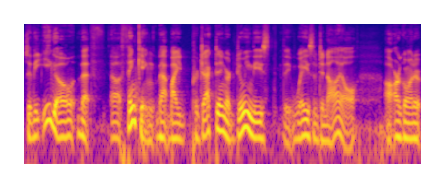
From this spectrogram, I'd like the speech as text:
So the ego that uh, thinking that by projecting or doing these the ways of denial uh, are going to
